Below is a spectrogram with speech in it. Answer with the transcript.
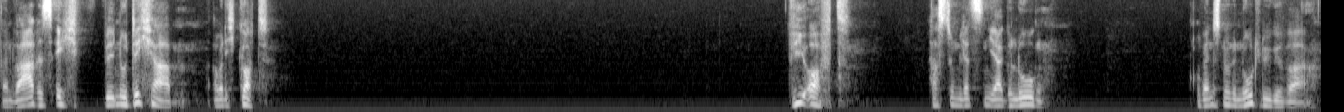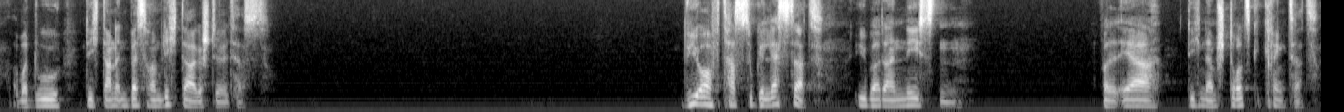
Dein wahres Ich will nur dich haben, aber nicht Gott. Wie oft hast du im letzten Jahr gelogen? Auch wenn es nur eine Notlüge war, aber du dich dann in besserem Licht dargestellt hast. Wie oft hast du gelästert über deinen Nächsten, weil er dich in deinem Stolz gekränkt hat?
